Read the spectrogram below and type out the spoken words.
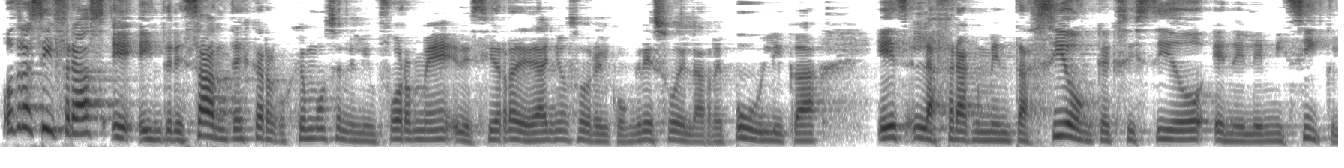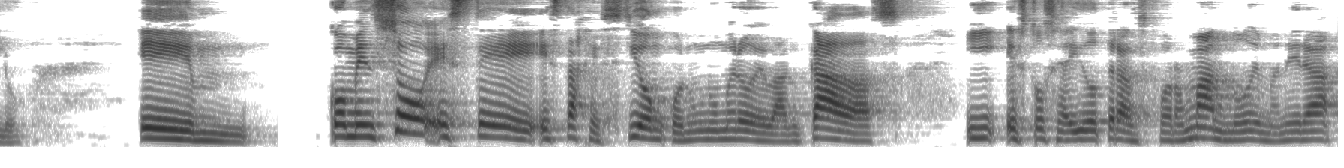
Otras cifras eh, interesantes que recogemos en el informe de cierre de año sobre el Congreso de la República es la fragmentación que ha existido en el hemiciclo. Em, comenzó este, esta gestión con un número de bancadas y esto se ha ido transformando de manera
